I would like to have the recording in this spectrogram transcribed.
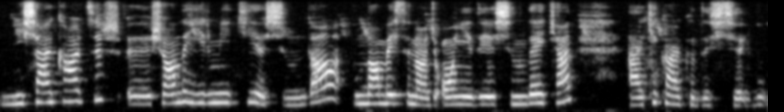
Michelle Carter e, şu anda 22 yaşında. Bundan 5 sene önce 17 yaşındayken erkek arkadaşı bu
